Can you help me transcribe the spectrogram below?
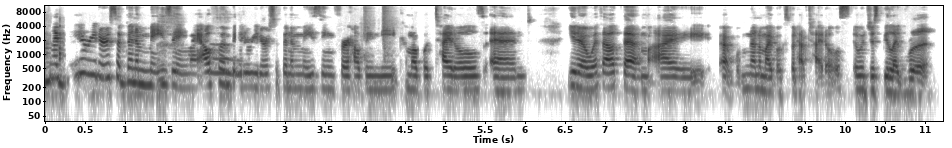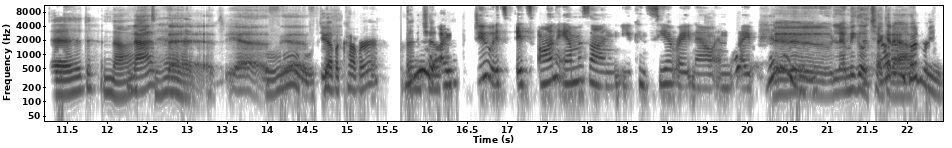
my beta readers have been amazing. My alpha and beta readers have been amazing for helping me come up with titles. And, you know, without them, I uh, none of my books would have titles. It would just be like, Bleh. Dead, not, Not dead. dead. Yes. Ooh, yes. do you have a cover? Ooh, I do. It's it's on Amazon. You can see it right now. And I Hey, Ooh, let me go it's check it out. Goodreads.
